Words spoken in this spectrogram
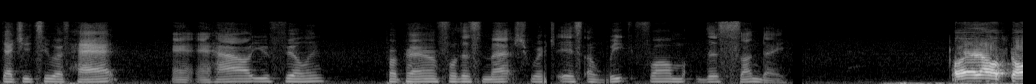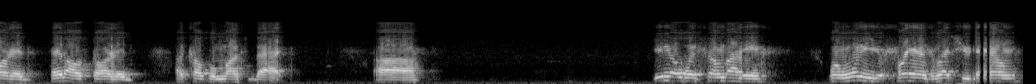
that you two have had and, and how are you feeling preparing for this match, which is a week from this Sunday? Well, it all started. It all started a couple months back. Uh, you know when somebody, when one of your friends lets you down,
